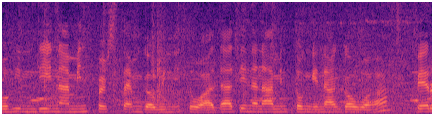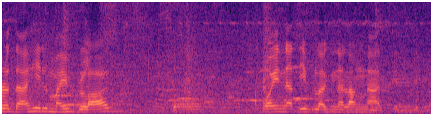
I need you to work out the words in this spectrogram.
So, hindi namin first time gawin ito ah. Dati na namin tong ginagawa. Pero dahil may vlog, so, why not i-vlog na lang natin, di ba?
